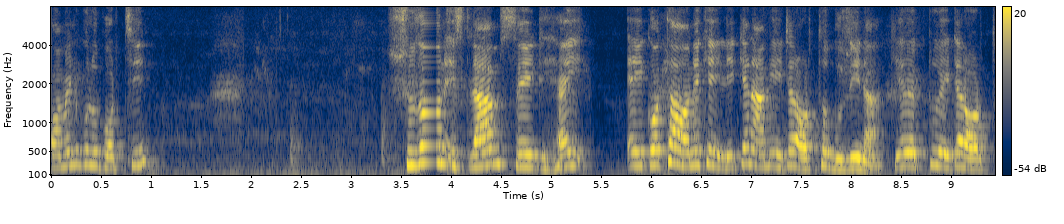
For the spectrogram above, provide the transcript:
কমেন্টগুলো পড়ছি। সুজন ইসলাম সেইট হ্যাই এই কথা অনেকেই লিখেন, আমি এটার অর্থ বুঝি না। কেউ একটু এটার অর্থ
